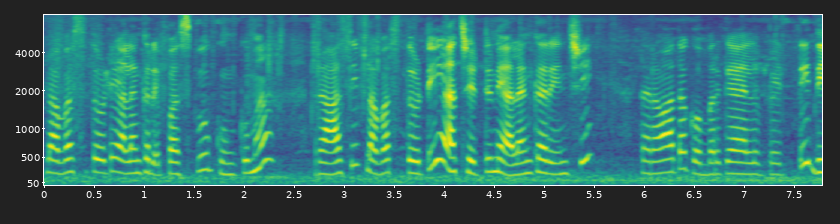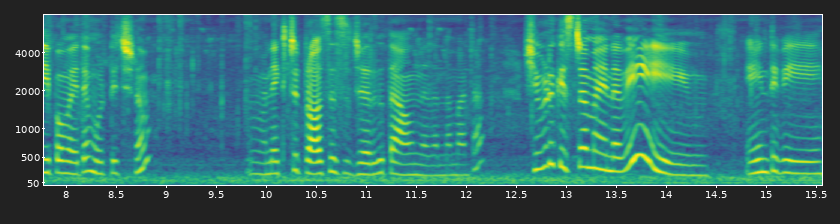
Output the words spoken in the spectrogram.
ఫ్లవర్స్ తోటి అలంకరి పసుపు కుంకుమ రాసి ఫ్లవర్స్ తోటి ఆ చెట్టుని అలంకరించి తర్వాత కొబ్బరికాయలు పెట్టి దీపం అయితే ముట్టించడం నెక్స్ట్ ప్రాసెస్ జరుగుతూ ఉన్నదన్నమాట. శివుడికి ఇష్టమైనవి ఏంటివి?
